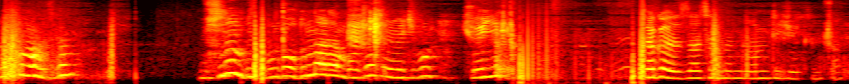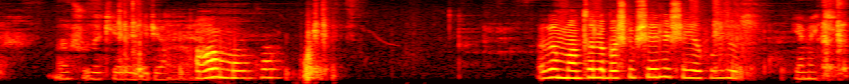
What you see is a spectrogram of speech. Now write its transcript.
Lokum alacağım. Düşünün biz burada odun nereden bulacağız? Mecbur köyü Aga zaten ben de onu diyecektim şu an. Ben şuradaki eve gireceğim. ya. Aha mantar. Aga mantarla başka bir şeyle şey yapabiliyoruz. Yemek.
